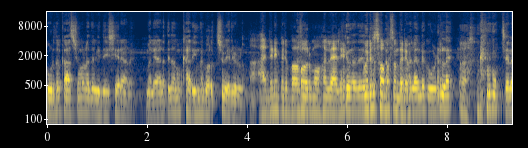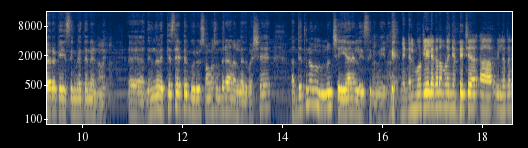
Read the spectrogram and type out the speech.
കൂടുതൽ കാസ്റ്റിംഗ് ഉള്ളത് വിദേശീയരാണ്. മലയാളത്തിൽ നമുക്ക് അറിയുന്ന കുറച്ച് പേരേ ഉള്ളൂ. ആന്റണി പെരുമ്പാവൂർ മോഹൻലാൽ ഗുരു സോമസുന്ദരം. മോഹൻലാലിന്റെ കൂടെയുള്ള. ചിലവരൊക്കെ ഈ സിനിമയിൽ തന്നെ ഉണ്ട് അതിൽ നിന്ന് വ്യത്യസ്തമായിട്ട് ഗുരു സോമസുന്ദരാണ് ഉള്ളത്. പക്ഷെ അദ്ദേഹത്തിനൊന്നും ചെയ്യാനില്ല ഈ സിനിമയിൽ മിന്നൽ മുരളിയിലൊക്കെ നമ്മൾ ഞെട്ടിച്ച വില്ലത്തര.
